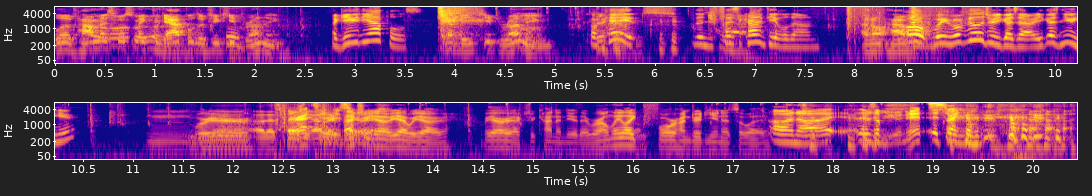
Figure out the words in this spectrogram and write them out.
Bliv, how am I supposed to make the apples if you keep running? I gave you the apples. Yeah, but you keep running. Okay, then just place the crafting table down. I don't have. Oh, one. wait, what village are you guys at? Are you guys new here? Mm, we're Yeah, oh, that's They're probably at the other zero, actually zero. no, yeah, we are. We are actually kind of near there. We're only like 400 units away. Oh no, I- there's a unit. It's right here.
